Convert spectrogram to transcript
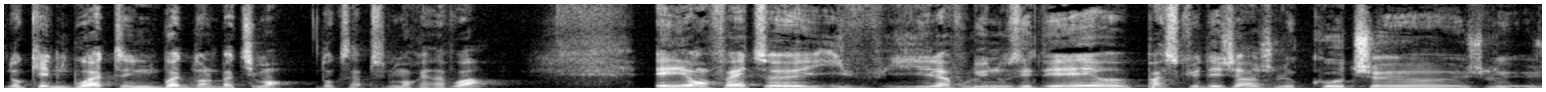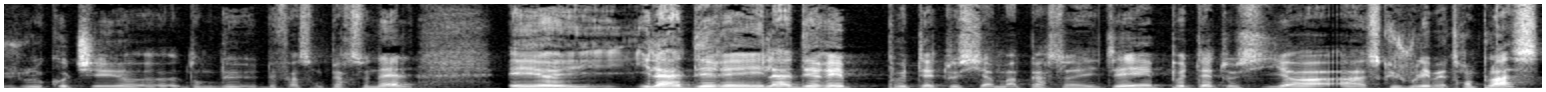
Donc il y a une boîte, une boîte dans le bâtiment. Donc ça n'a absolument rien à voir. Et en fait, euh, il, a voulu nous aider euh, parce que déjà je le coach, euh, je, le, coachais donc de, façon personnelle. Et il a adhéré, il a adhéré peut-être aussi à ma personnalité, peut-être aussi à, ce que je voulais mettre en place.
